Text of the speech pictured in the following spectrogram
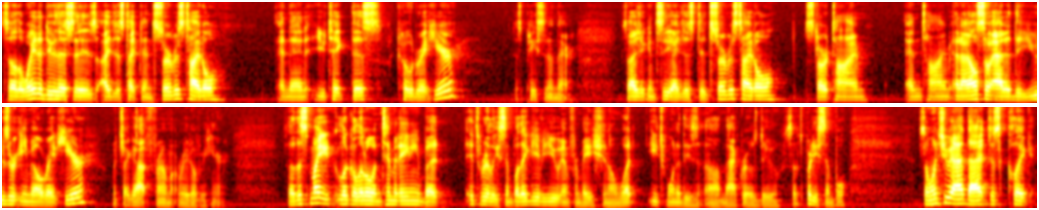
So the way to do this is I just typed in service title, and then you take this code right here, just paste it in there. So as you can see, I just did service title, start time, end time, and I also added the user email right here, which I got from right over here. So this might look a little intimidating, but it's really simple. They give you information on what each one of these uh, macros do. So it's pretty simple. So once you add that, just click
